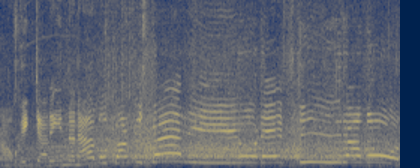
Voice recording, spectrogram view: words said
Han skickar in den här mot Marcus Berg och det är 4-0!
